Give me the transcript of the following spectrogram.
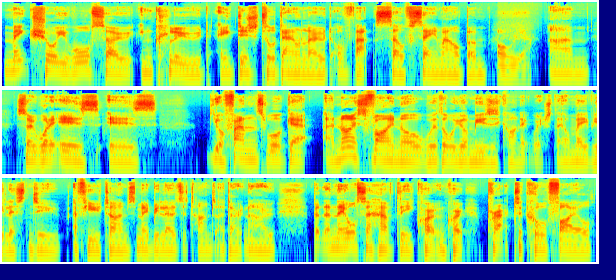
make sure you also include a digital download of that self same album. Oh yeah, Um, so what it is is your fans will get a nice vinyl with all your music on it, which they'll maybe listen to a few times, maybe loads of times, I don't know. But then they also have the quote unquote practical file,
